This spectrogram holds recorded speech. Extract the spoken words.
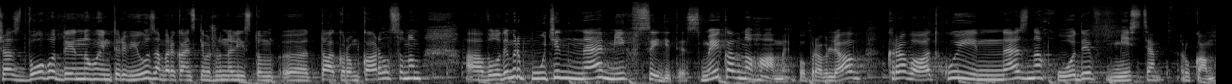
час двогодинного інтерв'ю з американським журналістом е, Такером Карлсоном Володимир Путін не міг всидіти, смикав ногами, поправляв краватку і не знаходив місця рукам.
